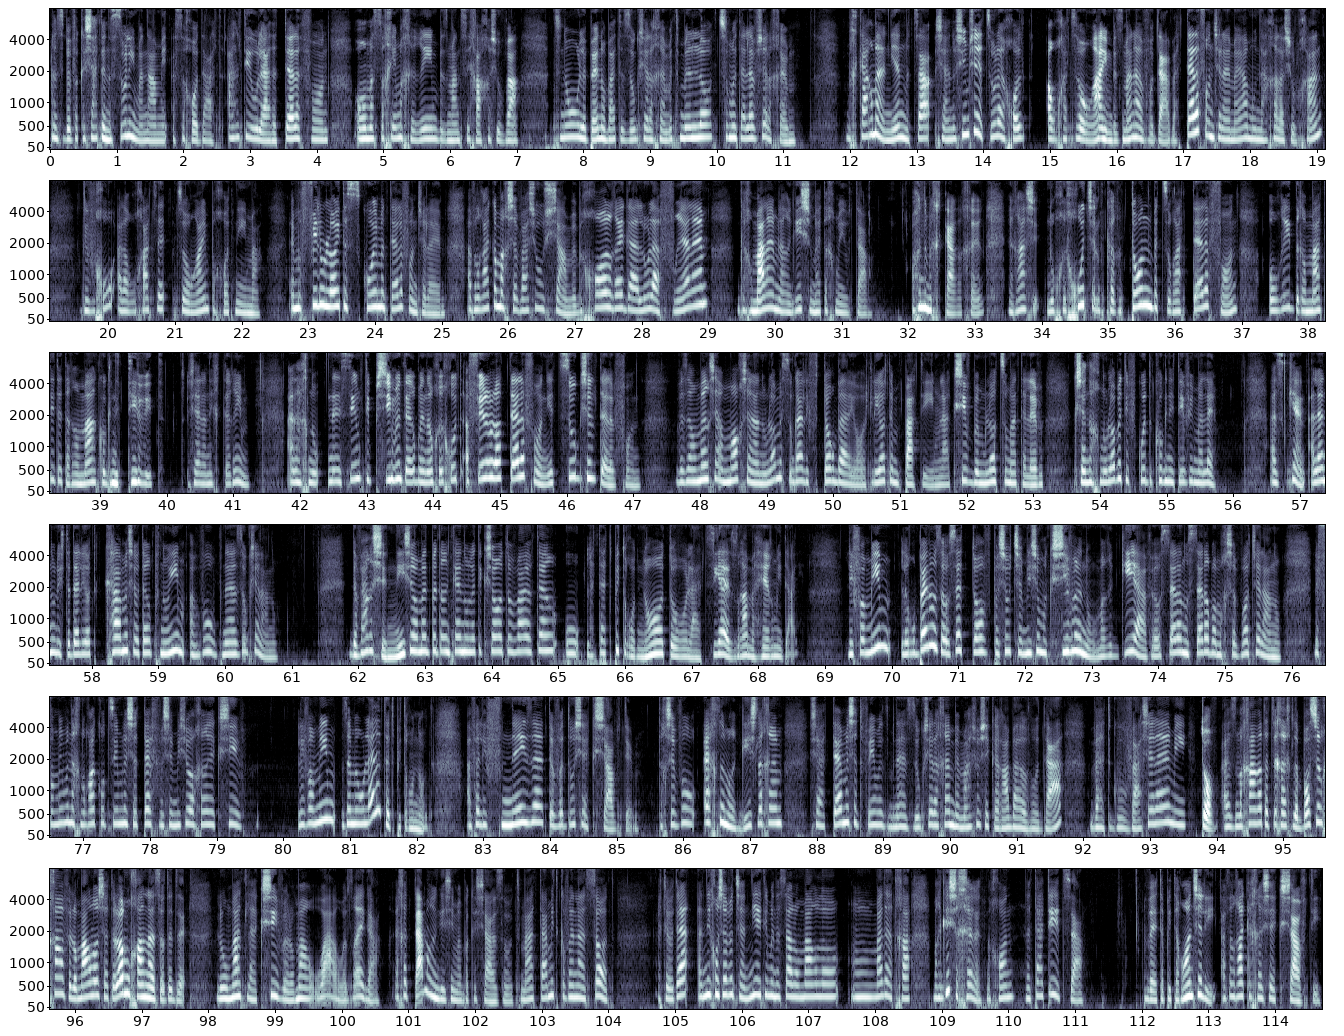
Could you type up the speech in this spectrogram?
אז בבקשה תנסו להימנע מהסחות דעת. אל תהיו ליד הטלפון או מסכים אחרים בזמן שיחה חשובה. תנו לבן או בת הזוג שלכם את מלוא תשומת הלב שלכם. מחקר מעניין מצא שאנשים שיצאו לאכול ארוחת צהריים בזמן העבודה והטלפון שלהם היה מונח על השולחן, דיווחו על ארוחת צהריים פחות נעימה. הם אפילו לא התעסקו עם הטלפון שלהם, אבל רק המחשבה שהוא שם ובכל רגע עלול להפריע להם, גרמה להם להרגיש מתח מיותר. עוד מחקר אחר הראה שנוכחות של קרטון בצורת טלפון הוריד דרמטית את הרמה הקוגניטיבית של הנחקרים. אנחנו נעשים טיפשים יותר בנוכחות אפילו לא טלפון, ייצוג של טלפון. וזה אומר שהמוח שלנו לא מסוגל לפתור בעיות, להיות אמפתיים, להקשיב במלוא תשומת הלב, כשאנחנו לא בתפקוד קוגניטיבי מלא. אז כן, עלינו להשתדל להיות כמה שיותר פנויים עבור בני הזוג שלנו. דבר שני שעומד בדרכנו לתקשורת טובה יותר, הוא לתת פתרונות או להציע עזרה מהר מדי. לפעמים לרובנו זה עושה טוב פשוט שמישהו מקשיב לנו, מרגיע ועושה לנו סדר במחשבות שלנו. לפעמים אנחנו רק רוצים לשתף ושמישהו אחר יקשיב. לפעמים זה מעולה לתת פתרונות, אבל לפני זה תוודאו שהקשבתם. תחשבו איך זה מרגיש לכם שאתם משתפים את בני הזוג שלכם במשהו שקרה בעבודה, והתגובה שלהם היא, טוב, אז מחר אתה צריך ללכת לבוס שלך ולומר לו שאתה לא מוכן לעשות את זה. לעומת להקשיב ולומר, וואו, אז רגע, איך אתה מרגיש עם הבקשה הזאת? מה אתה מתכוון לעשות? אתה יודע, אני חושבת שאני הייתי מנסה לומר לו, מה דעתך? מרגיש אחרת, נכון? נתתי עצה. ואת הפתרון שלי, אבל רק אחרי שהקשבתי,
